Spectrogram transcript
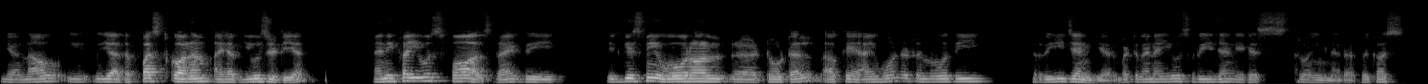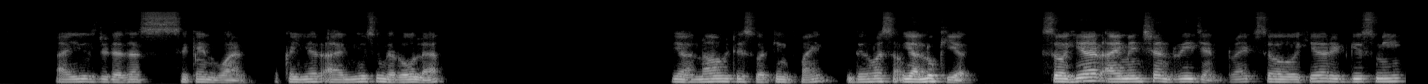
Yeah, now, yeah, the first column I have used it here. And if I use false, right, the it gives me overall uh, total. Okay, I wanted to know the region here, but when I use region, it is throwing an error because I used it as a second one. Okay, here I am using the roll. Yeah, now it is working fine. There was, some, yeah, look here. So here I mentioned region, right? So here it gives me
